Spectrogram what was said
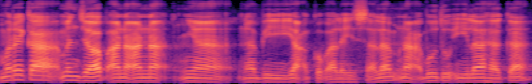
mereka menjawab anak-anaknya Nabi Yakub alaihissalam na'budu ilahaka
